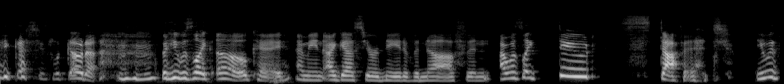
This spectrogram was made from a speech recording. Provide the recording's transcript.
because she's Lakota. hmm But he was like, "Oh, okay. I mean, I guess you're native enough." And I was like, "Dude, stop it." He was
